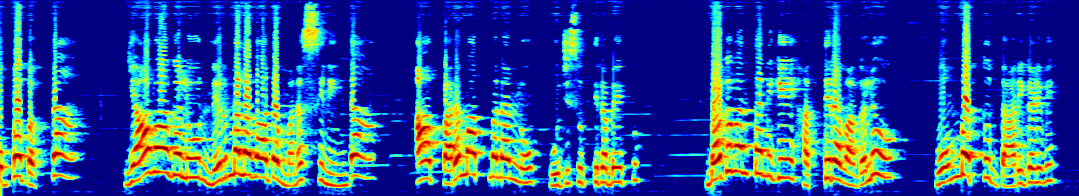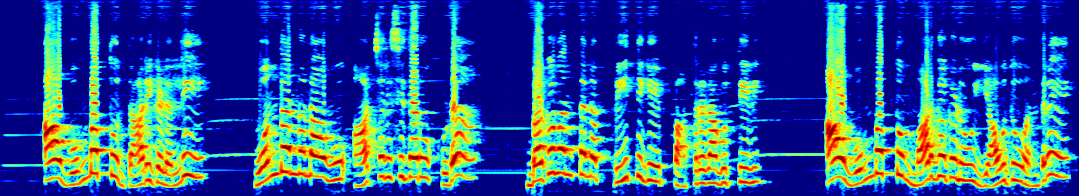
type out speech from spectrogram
ಒಬ್ಬ ಭಕ್ತ ಯಾವಾಗಲೂ ನಿರ್ಮಲವಾದ ಮನಸ್ಸಿನಿಂದ ಆ ಪರಮಾತ್ಮನನ್ನು ಪೂಜಿಸುತ್ತಿರಬೇಕು. ಭಗವಂತನಿಗೆ ಹತ್ತಿರವಾಗಲು ಒಂಬತ್ತು ದಾರಿಗಳಿವೆ. ಆ ಒಂಬತ್ತು ದಾರಿಗಳಲ್ಲಿ ಒಂದನ್ನು ನಾವು ಆಚರಿಸಿದರೂ ಕೂಡ ಭಗವಂತನ ಪ್ರೀತಿಗೆ ಪಾತ್ರರಾಗುತ್ತೀವಿ ಆ ಒಂಬತ್ತು ಮಾರ್ಗಗಳು ಯಾವುದು ಅಂದ್ರೆ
